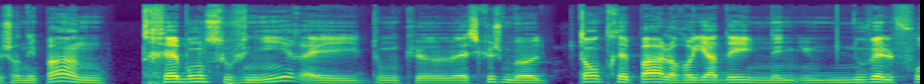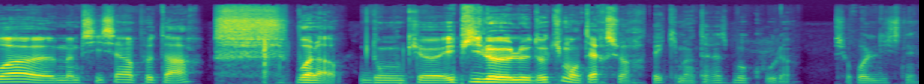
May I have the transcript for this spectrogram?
j'en ai pas un très bon souvenir. Et donc, est-ce que je me tenterai pas à le regarder une, nouvelle fois, même si c'est un peu tard? Voilà. Donc, et puis le, le documentaire sur Arte qui m'intéresse beaucoup là sur Walt Disney.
